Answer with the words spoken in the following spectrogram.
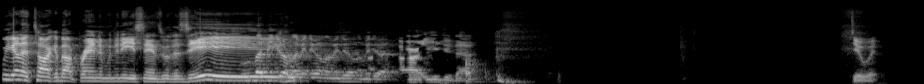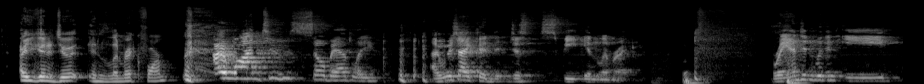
we got to talk about Brandon with an E stands with a Z. Let me do it, let me do it, let me do it, let me do it. All right, you do that. Do it. Are you going to do it in limerick form? I want to so badly. I wish I could just speak in limerick. Brandon with an E,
